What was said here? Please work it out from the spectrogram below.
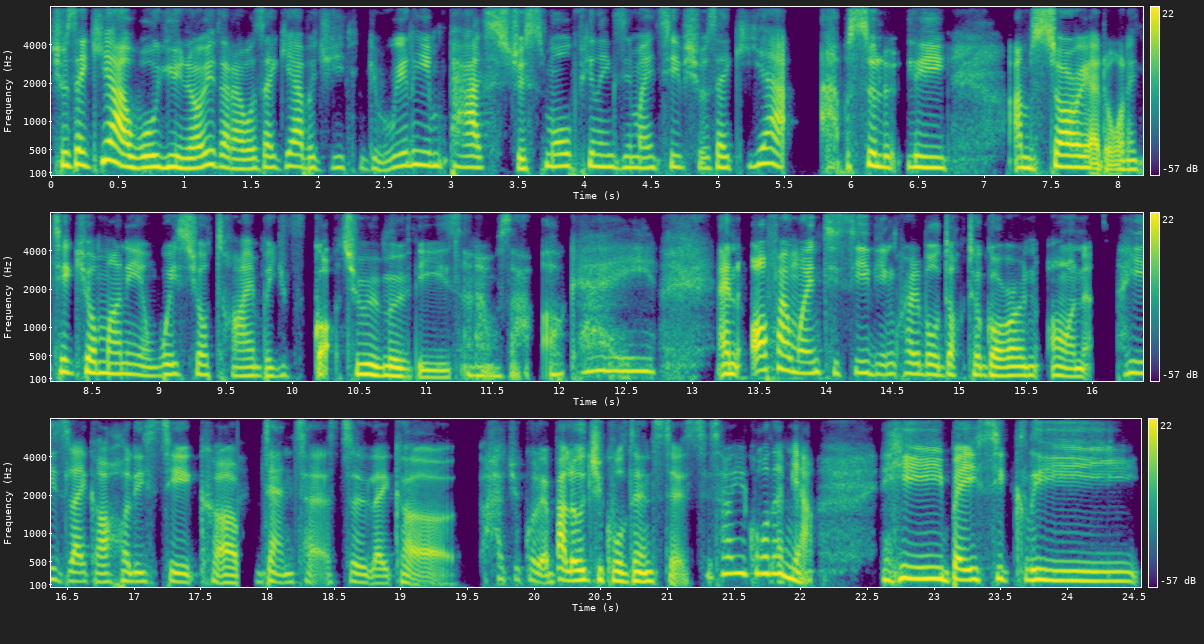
She was like, Yeah, well, you know that. I was like, Yeah, but you think it really impacts just small feelings in my teeth? She was like, Yeah, absolutely i'm sorry i don't want to take your money and waste your time but you've got to remove these. And i was like okay. And off i went to see the incredible dr goran on he's like a holistic uh, dentist so like a how do you call it biological dentist is how you call them? Yeah. He basically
